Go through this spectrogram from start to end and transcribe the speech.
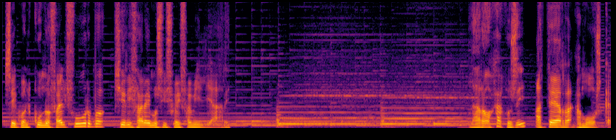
Se qualcuno fa il furbo, ci rifaremo sui suoi familiari. La Roca così atterra a Mosca,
